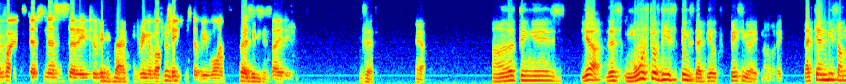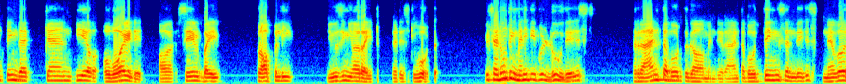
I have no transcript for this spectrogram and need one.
required steps necessary to exactly. bring about Should change that we want as a society. Exactly. Yeah. Another thing is yeah, there's most of these things that we are facing right now, right? That can be something that can be avoided or saved by properly using your right, that is to vote, which I don't think many people do. They just rant about the government, they rant about things, and they just never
